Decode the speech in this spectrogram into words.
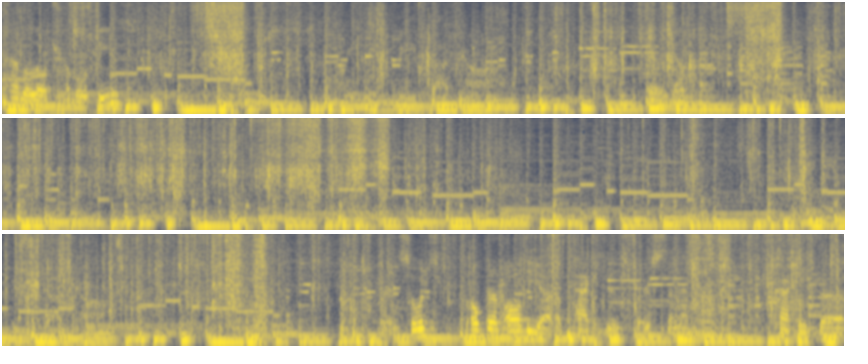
I have a little trouble with these. So we'll just open up all the uh, packages first and then uh, crack into the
